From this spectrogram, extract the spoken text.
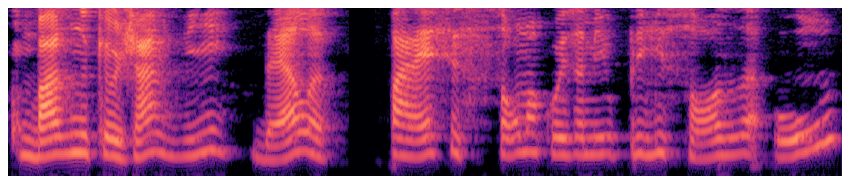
com base no que eu já vi dela, parece só uma coisa meio preguiçosa ou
